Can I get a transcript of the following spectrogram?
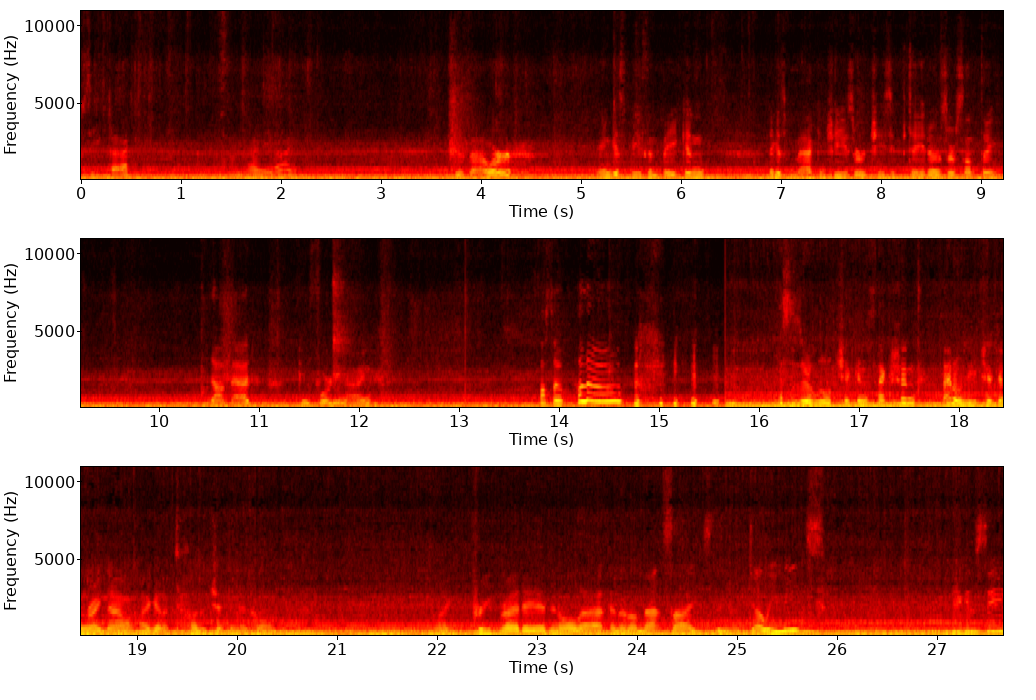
C-pack, 3.99. Devour, Angus beef and bacon. I think it's mac and cheese or cheesy potatoes or something. Not bad. 249. Also, hello! this is our little chicken section. I don't need chicken right now. I got a ton of chicken at home. Like pre-breaded and all that. And then on that side's the deli meats. You can see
